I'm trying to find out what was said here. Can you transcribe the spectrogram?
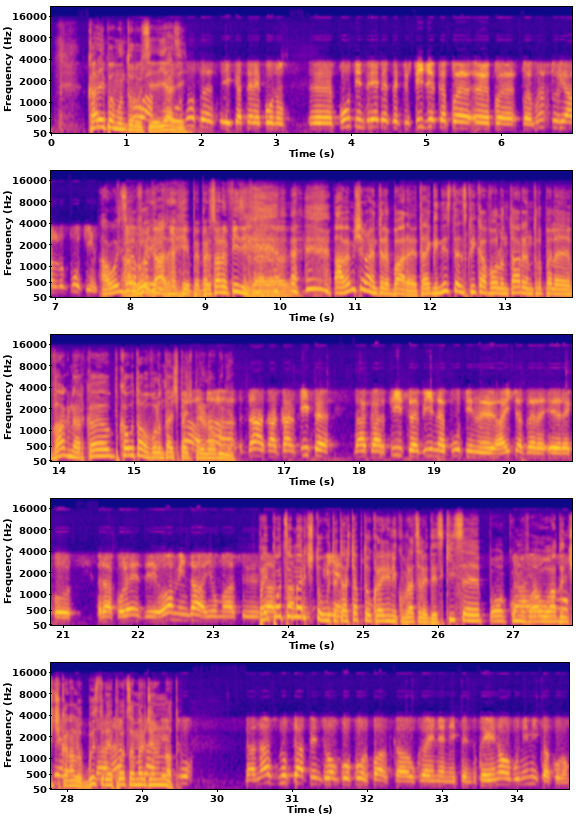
Care e pământul nu, Rusiei? Ia zi. Nu să strică telefonul. Uh, Putin trebuie să câștige că pe, uh, pe, pământul e al lui Putin. Auzi, A lui, Florin? da, da, e pe persoană fizică. Avem și noi o întrebare. Te-ai gândit să te înscrii ca voluntar în trupele Wagner? Că căutau voluntari și pe aici, da, prin da, România. Da, dacă ar fi să, dacă ar fi să vină Putin uh, aici să re- reco, racoleze oameni, da, eu m-aș... Păi da, poți să m-aș mergi tu. înscrie. Uite, te așteaptă ucrainenii cu brațele deschise, o- cum Da, au eu adâncit și nu canalul pentru- Bâstre, dar poți să n-ați mergi în luptat not. pentru- Dar n-ați luptat pentru un popor fals ca ucrainenii, pentru că ei n-au avut nimic acolo.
